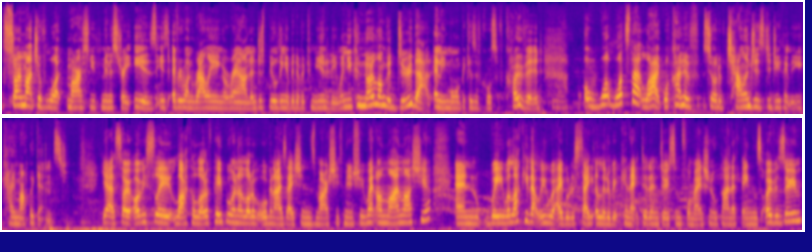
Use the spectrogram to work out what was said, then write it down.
so much of what Marist Youth Ministry is is everyone rallying around and just building a bit of a community. When you can no longer do that anymore because, of course, of COVID, uh, what what's that like? What kind of sort of challenges did you think that you came up against? Yeah, so obviously, like a lot of people and a lot of organisations, Marist Youth Ministry went online last year, and we were lucky that we were able to stay a little bit connected and do some formational kind of things over Zoom,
